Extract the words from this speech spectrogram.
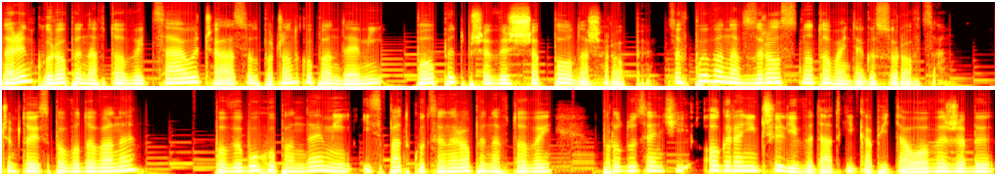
Na rynku ropy naftowej cały czas od początku pandemii popyt przewyższa podaż ropy, co wpływa na wzrost notowań tego surowca. Czym to jest spowodowane? Po wybuchu pandemii i spadku cen ropy naftowej producenci ograniczyli wydatki kapitałowe, żeby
